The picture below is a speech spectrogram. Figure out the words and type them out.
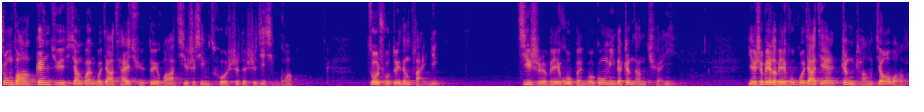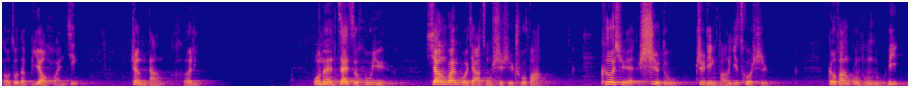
中方根据相关国家采取对华歧视性措施的实际情况，作出对等反应，既是维护本国公民的正当权益，也是为了维护国家间正常交往合作的必要环境，正当合理。我们再次呼吁相关国家从事实出发。科学适度制定防疫措施，各方共同努力，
